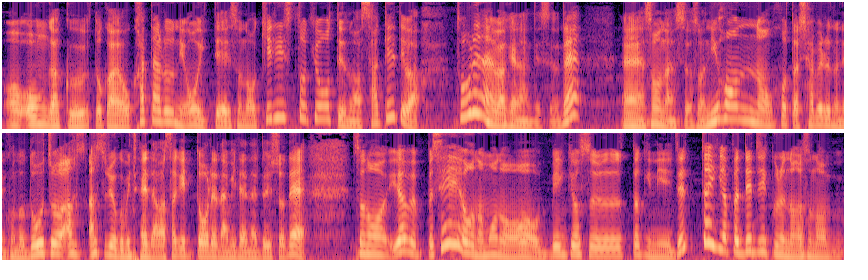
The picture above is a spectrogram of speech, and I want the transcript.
音楽とかを語るにおいて、そのキリスト教っていうのは避けては通れないわけなんですよね。えー、そうなんですよ。その日本のことは喋るのに、この同調圧力みたいなのは避けて通れないみたいなと一緒で、その、やっぱ西洋のものを勉強するときに、絶対やっぱ出てくるのが、その根、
